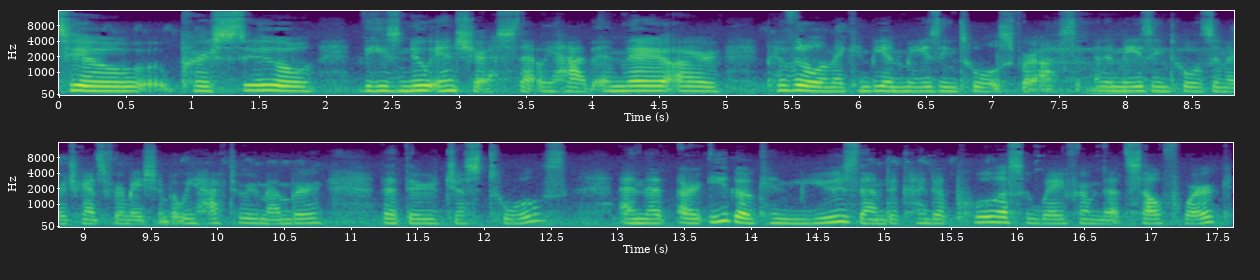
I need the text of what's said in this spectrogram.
to pursue these new interests that we have. And they are pivotal and they can be amazing tools for us and amazing tools in our transformation. But we have to remember that they're just tools and that our ego can use them to kind of pull us away from that self work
